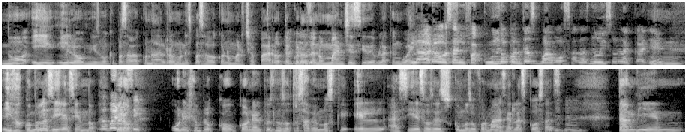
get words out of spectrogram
No, y, y lo mismo que pasaba con Adal Ramones pasaba con Omar Chaparro. ¿Te acuerdas de No Manches y de Black and White? Claro, o sea, el Facundo, ¿cuántas babosadas no hizo en la calle? Y Facundo la sigue haciendo. Bueno, pero sí. Un ejemplo, con, con él, pues nosotros sabemos que él así es, o sea, es como su forma de hacer las cosas. También,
